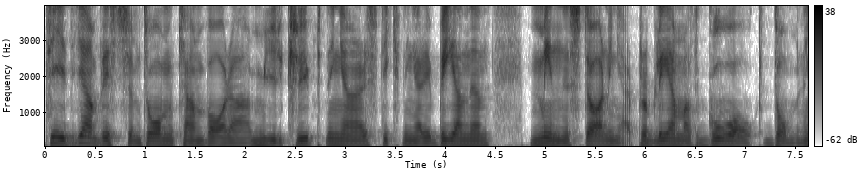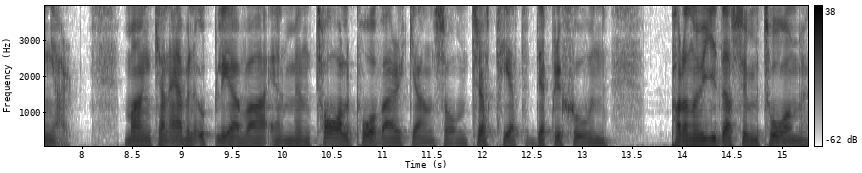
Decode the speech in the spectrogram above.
Tidiga bristsymptom kan vara myrkrypningar, stickningar i benen, minnesstörningar, problem att gå och domningar. Man kan även uppleva en mental påverkan som trötthet, depression, paranoida symptom,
